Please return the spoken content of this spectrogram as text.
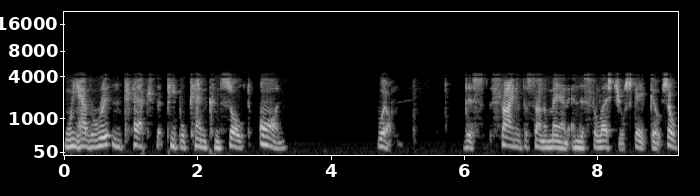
We have written text that people can consult on. Well, this sign of the Son of Man and this celestial scapegoat. So,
